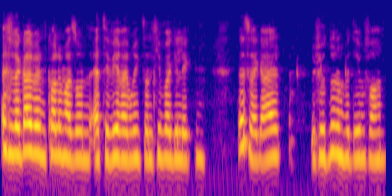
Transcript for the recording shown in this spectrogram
Es wäre geil, wenn Colin mal so ein RTW reinbringt, so einen tiefer gelegten. Das wäre geil. Ich würde nur noch mit dem fahren.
